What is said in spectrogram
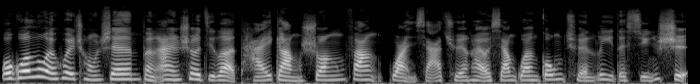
我国陆委会重申，本案涉及了台港双方管辖权，还有相关公权力的行使，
